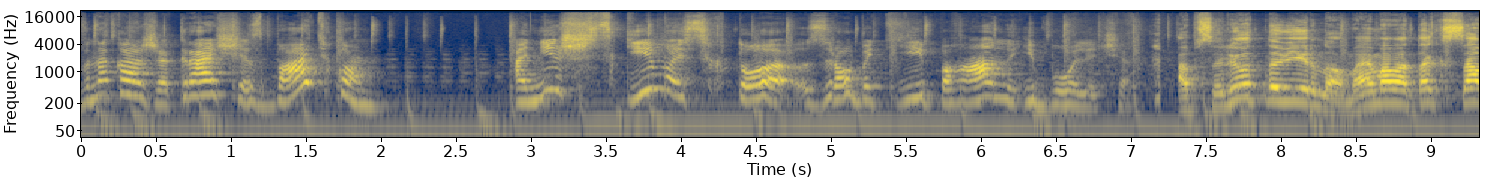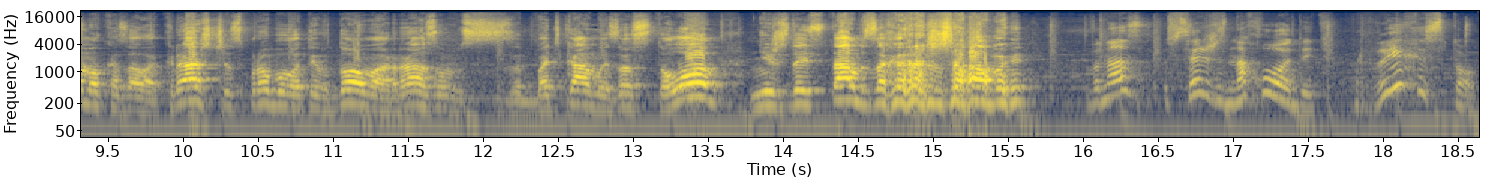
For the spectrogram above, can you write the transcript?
Вона каже, краще з батьком, аніж з кимось, хто зробить їй погано і боляче. Абсолютно вірно. Моя мама так само казала, краще спробувати вдома разом з батьками за столом, ніж десь там за гаражами. Вона все ж знаходить прихисток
